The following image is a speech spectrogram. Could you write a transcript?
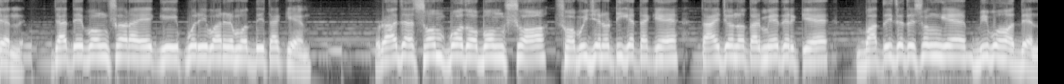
দেন, যাতে বংশরা একই পরিবারের মধ্যে থাকে রাজার সম্পদ ও বংশ সবই যেন টিকে থাকে, তাই জন্য তার মেয়েদেরকে বাতিজাদের সঙ্গে বিবাহ দেন।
